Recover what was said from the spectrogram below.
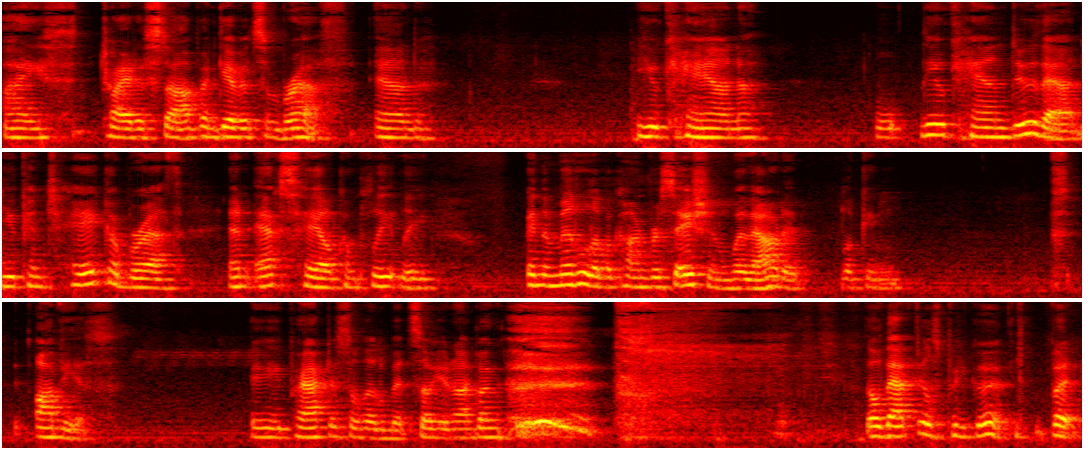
I try to stop and give it some breath. And you can you can do that. You can take a breath and exhale completely in the middle of a conversation without it looking obvious. You practice a little bit so you're not going though that feels pretty good. But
